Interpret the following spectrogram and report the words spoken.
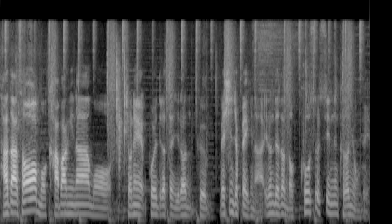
닫아서 뭐 가방이나 뭐 전에 보여드렸던 이런 그 메신저 백이나 이런 데다 넣고 쓸 수 있는 그런 용도예요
